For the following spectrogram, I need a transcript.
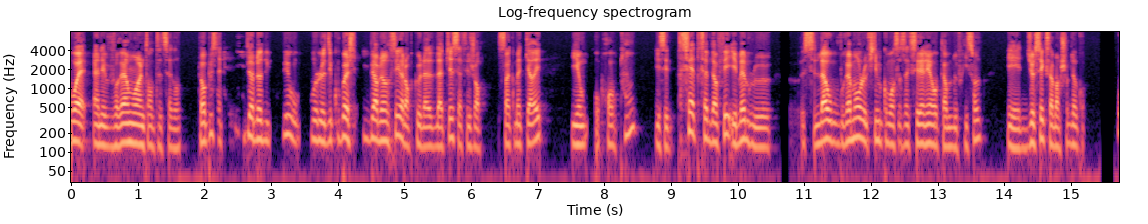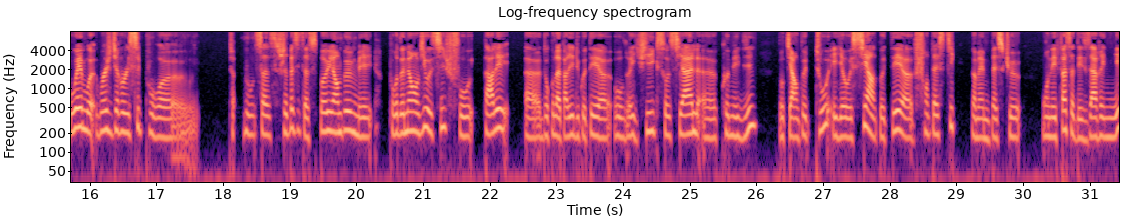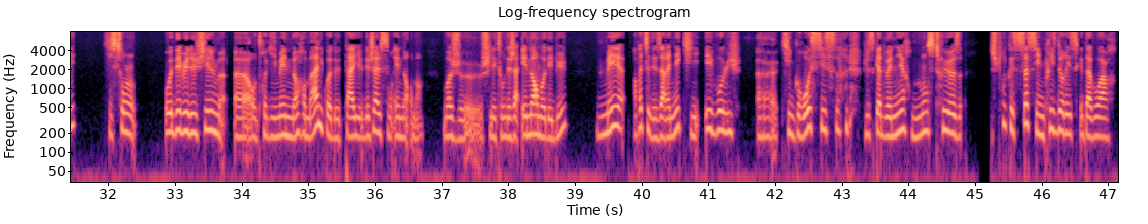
Ouais, elle est vraiment haletante cette scène. Hein en plus, elle est hyper bien découpée, ou le découpage est hyper bien fait, alors que la, pièce, ça fait genre 5 mètres carrés, et on, prend tout, et c'est très très bien fait, et même le, c'est là où vraiment le film commence à s'accélérer en termes de frissons, et Dieu sait que ça marche bien, quoi. Ouais, moi, je dirais aussi pour, euh, ça, je sais pas si ça spoil un peu, mais pour donner envie aussi, il faut parler, euh, donc on a parlé du côté euh, horrifique, social, euh, comédie, donc il y a un peu de tout, et il y a aussi un côté fantastique quand même, parce que on est face à des araignées qui sont au début du film euh, entre guillemets normales quoi de taille. Déjà elles sont énormes hein. moi je, je les trouve déjà énormes au début. Mais en fait c'est des araignées qui évoluent euh, qui grossissent jusqu'à devenir monstrueuses. Je trouve que ça c'est une prise de risque d'avoir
